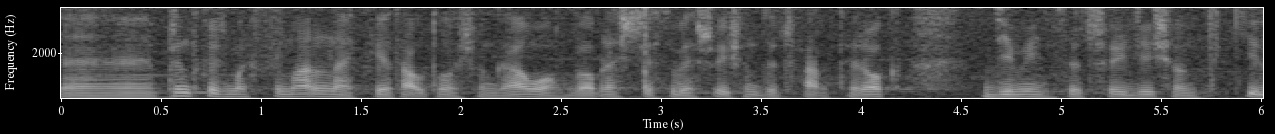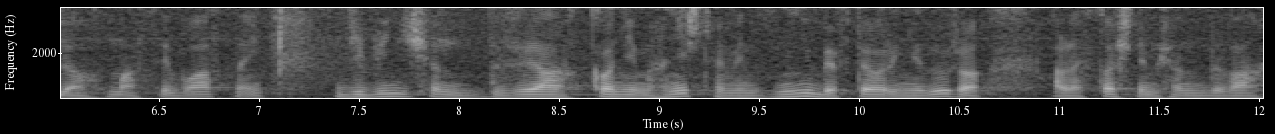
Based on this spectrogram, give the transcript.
E, Prędkość maksymalna, jakie to auto osiągało, wyobraźcie sobie 64 rok, 960 kg masy własnej, 92 konie mechaniczne, więc niby w teorii niedużo, ale 172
